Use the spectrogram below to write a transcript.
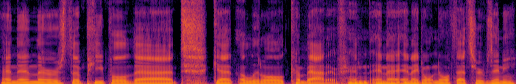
And then there's the people that get a little combative and and I, and I don't know if that serves any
